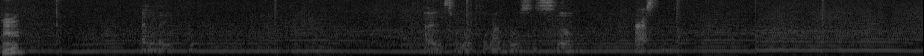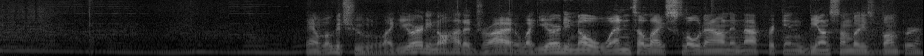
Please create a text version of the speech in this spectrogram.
Hmm? I like it. I just look at my voice is still Damn, look at you. Like, you already know how to drive. Like, you already know when to, like, slow down and not freaking be on somebody's bumper.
